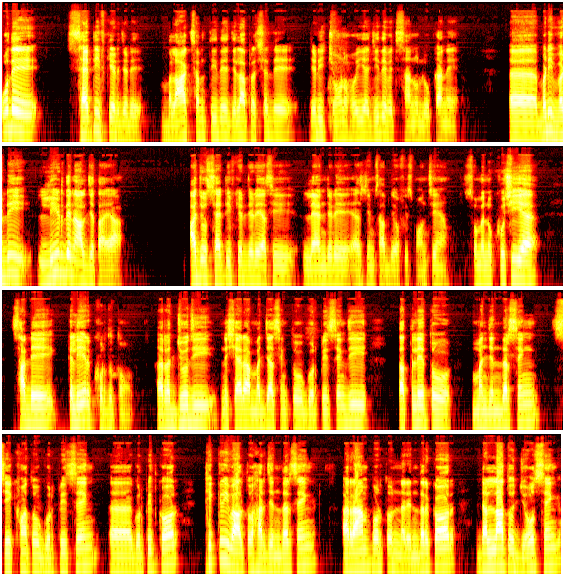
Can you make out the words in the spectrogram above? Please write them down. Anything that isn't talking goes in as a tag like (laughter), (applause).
ਉਹਦੇ ਸਰਟੀਫਿਕੇਟ ਜਿਹੜੇ ਬਲਾਕ ਸੰਮਤੀ ਦੇ, ਜ਼ਿਲ੍ਹਾ ਪ੍ਰੀਸ਼ਦ ਦੇ ਜਿਹੜੀ ਚੋਣ ਹੋਈ ਹੈ, ਜਿਹਦੇ ਵਿੱਚ ਸਾਨੂੰ ਲੋਕਾਂ ਨੇ ਬੜੀ ਵੱਡੀ ਲੀਡ ਦੇ ਨਾਲ ਜਿਤਾਇਆ। ਅੱਜ ਉਹ ਸਰਟੀਫਿਕੇਟ ਜਿਹੜੇ ਅਸੀਂ ਲੈਣ ਜਿਹੜੇ ਐਸਡੀਐਮ ਸਾਹਿਬ ਦੇ ਆਫਿਸ ਪਹੁੰਚੇ ਆ ਸੋ ਮੈਨੂੰ ਖੁਸ਼ੀ ਹੈ, ਸਾਡੇ ਕਲੀਅਰ ਖੁਰਦ ਤੋਂ ਰੱਜੋ ਜੀ, ਨਸ਼ਹਿਰਾ ਮੱਜਾ ਸਿੰਘ ਤੋਂ ਗੁਰਪ੍ਰੀਤ ਸਿੰਘ ਜੀ, ਤਤਲੇ ਤੋਂ ਮਨਜਿੰਦਰ ਸਿੰਘ, ਸੇਖਵਾਂ ਤੋਂ ਗੁਰਪ੍ਰੀਤ ਸਿੰਘ ਗੁਰਪ੍ਰੀਤ ਕੌਰ, ਠਿਕਰੀਵਾਲ ਤੋਂ ਹਰਜਿੰਦਰ ਸਿੰਘ, ਰਾਮਪੁਰ ਤੋਂ ਨਰਿੰਦਰ ਕੌਰ, ਡੱਲਾ ਤੋਂ ਜੋਤ ਸਿੰਘ,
